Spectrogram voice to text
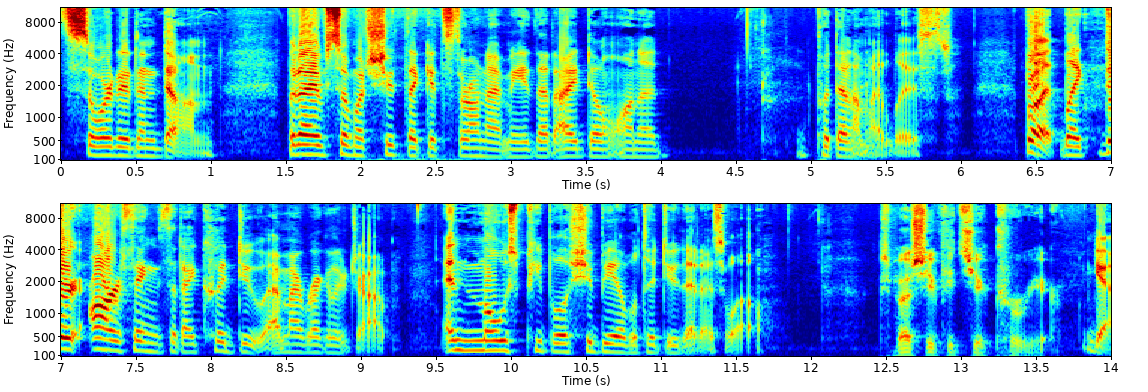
sorted and done. But I have so much shit that gets thrown at me that I don't want to put that on my list. But like, there are things that I could do at my regular job, and most people should be able to do that as well. especially if it's your career. Yeah.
